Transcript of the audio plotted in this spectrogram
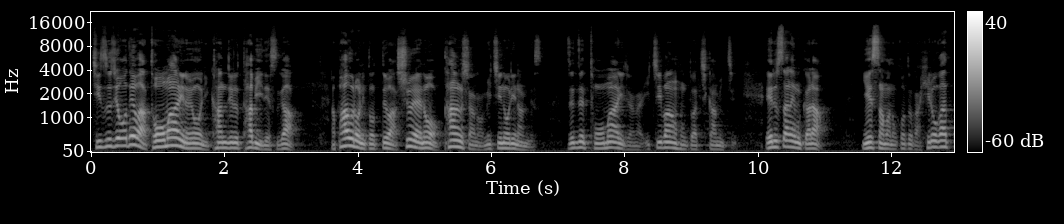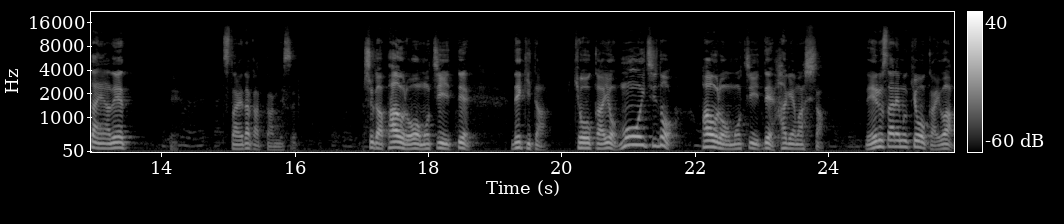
地図上では遠回りのように感じる旅ですがパウロにとっては主への感謝の道のりなんです。全然遠回りじゃない。一番本当は近道。エルサレムからイエス様のことが広がったんやでって伝えたかったんです。主がパウロを用いてできた教会をもう一度パウロを用いて励ました。エルサレム教会は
